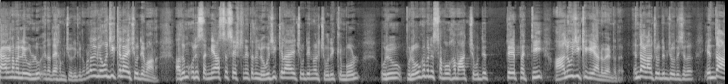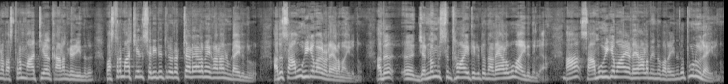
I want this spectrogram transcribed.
കാരണമല്ലേ ഉള്ളൂ എന്ന് അദ്ദേഹം ചോദിക്കുന്നു. വളരെ ലോജിക്കലായ ചോദ്യമാണ്. അതും ഒരു സന്യാസ ശ്രേഷ്ഠൻ ഇത്ര ലോജിക്കലായ ചോദ്യങ്ങൾ ചോദിക്കുമ്പോൾ ഒരു പുരോഗമന സമൂഹം ആ ചോദ്യത്തെ പറ്റി ആലോചിക്കുകയാണ് വേണ്ടത്. എന്താണ് ആ ചോദ്യം ചോദിച്ചത്? എന്താണ് വസ്ത്രം മാറ്റിയാൽ കാണാൻ കഴിയുന്നത്? വസ്ത്രം മാറ്റിയാൽ ശരീരത്തിൽ ഒരൊറ്റ അടയാളമേ കാണാനുണ്ടായിരുന്നുള്ളൂ. അത് സാമൂഹികമായ ഒരു അടയാളമായിരുന്നു. അത് ജന്മം സിദ്ധമായിട്ട് കിട്ടുന്ന അടയാളവുമായിരുന്നില്ല ആ സാമൂഹികമായ അടയാളം എന്ന് പറയുന്നത് പൂണൂലായിരുന്നു.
